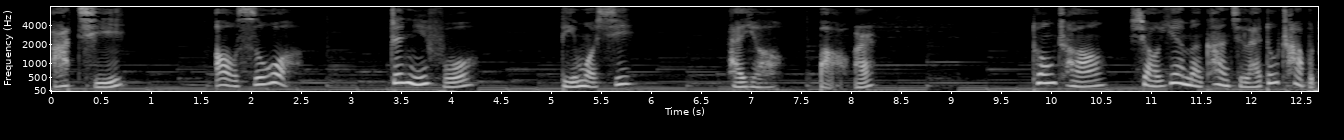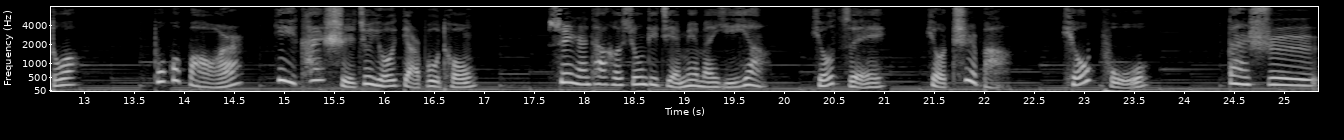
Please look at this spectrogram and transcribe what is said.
阿奇、奥斯沃、珍妮弗、迪莫西，还有宝儿。通常小燕们看起来都差不多，不过宝儿一开始就有点不同。虽然它和兄弟姐妹们一样，有嘴，有翅膀，有蹼，但是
